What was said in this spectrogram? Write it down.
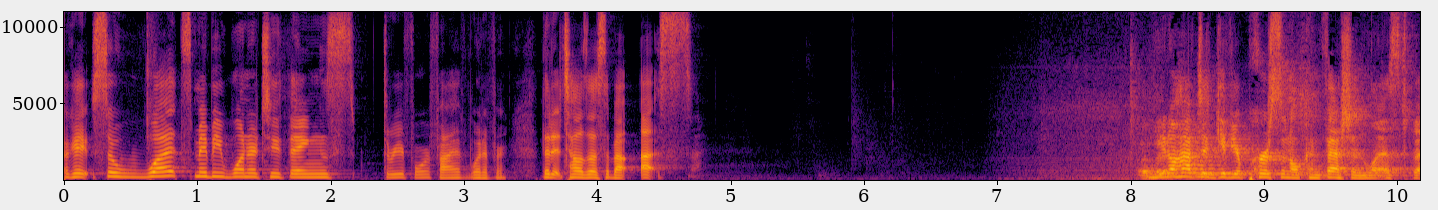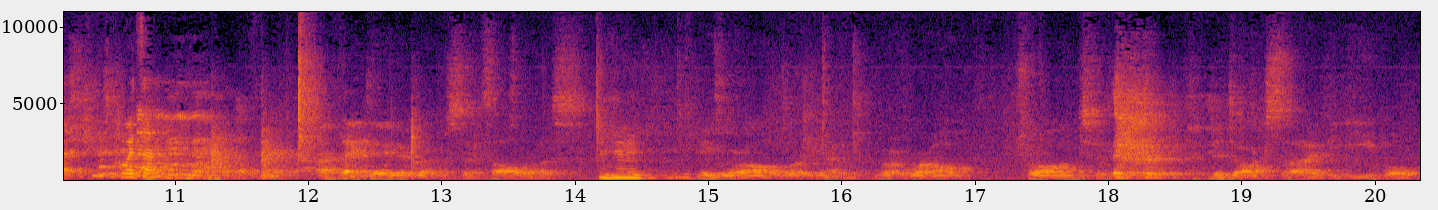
Okay, so what's maybe one or two things, three or four or five, whatever, that it tells us about us? You don't have to give your personal confession list, but what's that? I think David represents all of us. Mm-hmm. I mean, we're all, we're, you know, we're, we're all drawn to the dark side, the evil,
